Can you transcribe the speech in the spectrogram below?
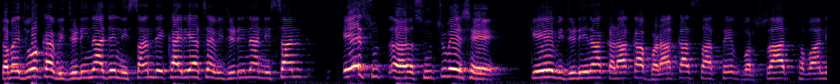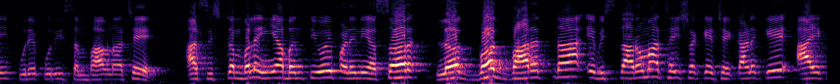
તમે જુઓ કે વીજળીના જે નિશાન દેખાઈ રહ્યા છે વીજળીના નિશાન એ સૂચવે છે કે વીજળીના કડાકા ભડાકા સાથે વરસાદ થવાની પૂરેપૂરી સંભાવના છે. આ સિસ્ટમ ભલે અહીંયા બનતી હોય, પણ એની અસર લગભગ ભારતના એ વિસ્તારોમાં થઈ શકે છે. કારણ કે આ એક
